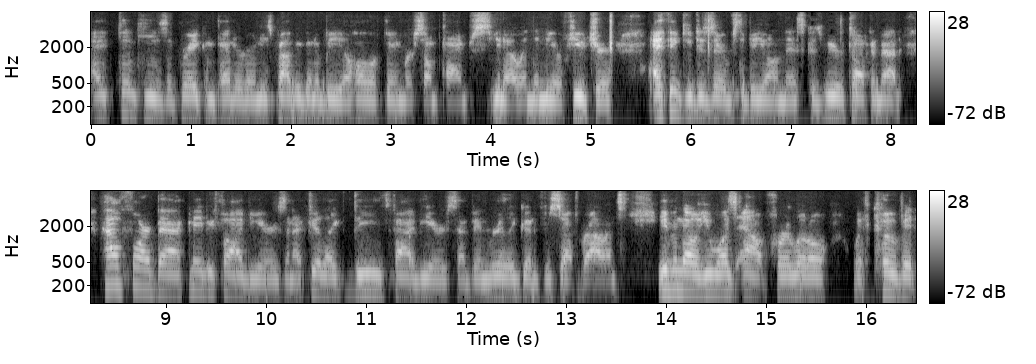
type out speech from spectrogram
I think he's a great competitor and he's probably going to be a Hall of Famer sometimes, you know, in the near future, I think he deserves to be on this because we were talking about how far back, maybe five years, and I feel like these five years have been really good for Seth Rollins, even though he was out for a little with COVID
